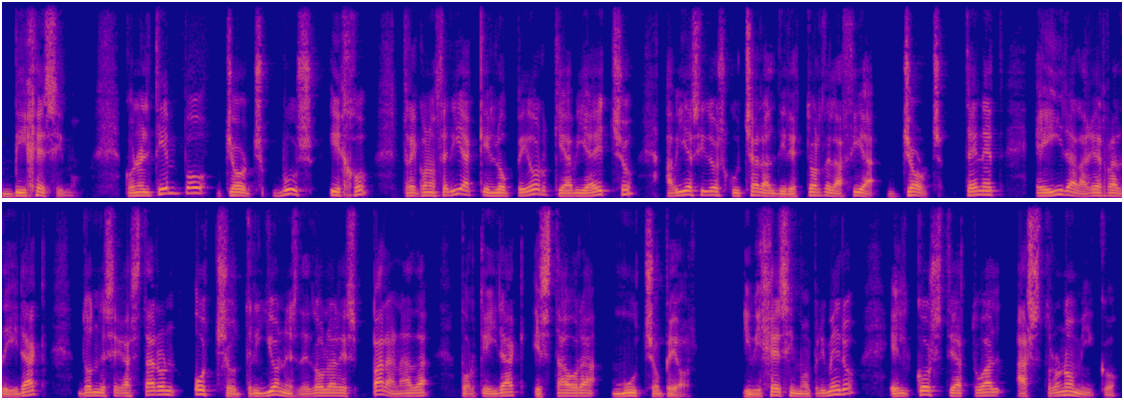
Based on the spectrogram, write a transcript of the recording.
Vigésimo. Con el tiempo, George Bush hijo reconocería que lo peor que había hecho había sido escuchar al director de la CIA, George Tenet, e ir a la guerra de Irak, donde se gastaron 8 trillones de dólares para nada, porque Irak está ahora mucho peor y vigésimo primero, el coste actual astronómico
